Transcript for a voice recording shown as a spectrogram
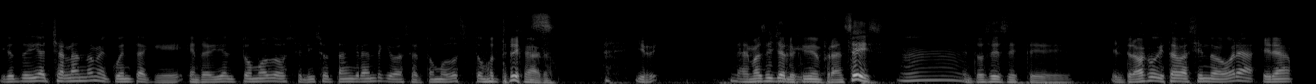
Y el otro día charlando me cuenta que en realidad el tomo 2 se le hizo tan grande que va a ser tomo 2 y tomo 3. Claro. Y además ella lo escribe en francés. Ah. Entonces, este, el trabajo que estaba haciendo ahora era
